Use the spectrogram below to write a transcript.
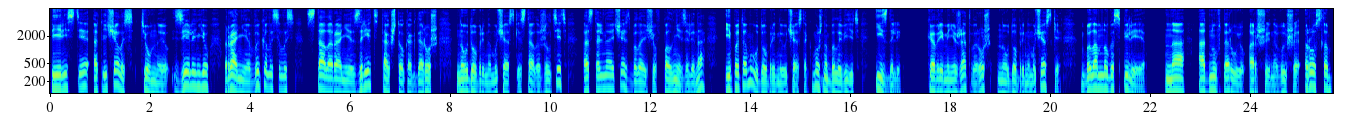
перистее, отличалась темной зеленью, ранее выколосилась, стала ранее зреть, так что, когда рожь на удобренном участке стала желтеть, остальная часть была еще вполне зелена и потому удобренный участок можно было видеть издали. Ко времени жатвы рожь на удобренном участке была много спелее, на одну вторую аршина выше ростом,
